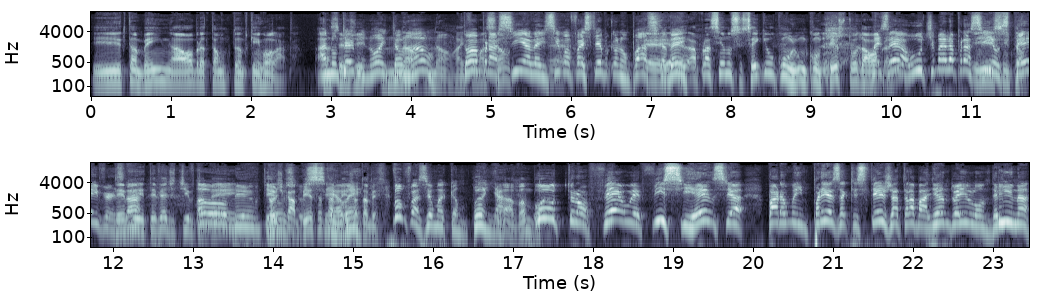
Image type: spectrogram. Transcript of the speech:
e também a obra está um tanto que enrolada. Ah, não terminou então Não, não? não, a Então a pracinha lá em cima faz tempo que eu não passo É, também? A pracinha, não sei, sei que o, um contexto toda a obra. Mas é, ali- a última era a pracinha, Isso, os então. pavers teve, lá. Teve aditivo Oh, também. meu Deus Dor de cabeça do céu, também, hein? JB. Vamos fazer uma campanha. Ah, vamos embora. o troféu eficiência para uma empresa que esteja trabalhando em Londrina,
